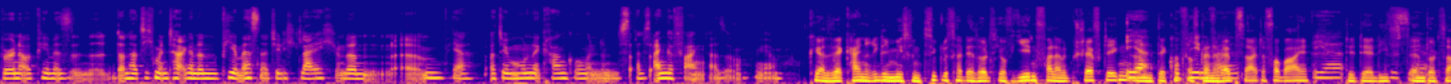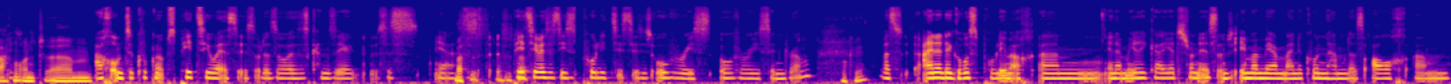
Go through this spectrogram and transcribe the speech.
Burnout, PMS, dann hatte ich meinen Tag und dann PMS natürlich gleich und dann, ähm, ja, Autoimmunerkrankung und dann ist alles angefangen. Also, ja. Okay, also wer keinen regelmäßigen Zyklus hat, der sollte sich auf jeden Fall damit beschäftigen. Ja, ähm, der guckt auf, auf deiner Fall. Webseite vorbei, ja, der, der liest ähm, dort Sachen und ähm, auch um zu gucken, ob es PCOS ist oder so. Also es kann sehr, es ist ja, was ist, was ist PCOS das? ist dieses Polycystic Ovary, Ovary Syndrome, okay. was einer der größten Probleme auch ähm, in Amerika jetzt schon ist und immer mehr meine Kunden haben das auch ähm,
